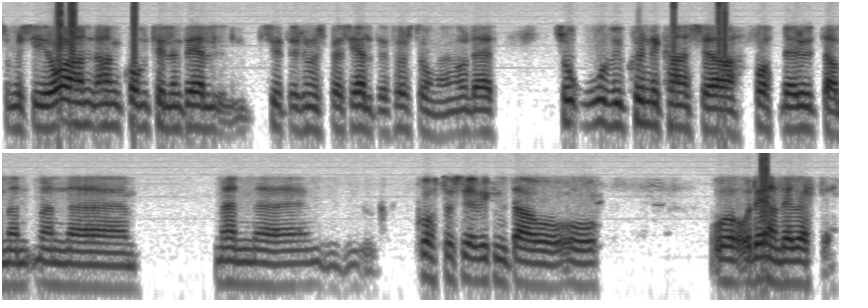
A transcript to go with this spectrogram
som jeg sier, han, han, kom til en del situasjoner spesielt i første omgang. og der så ord vi kunne kanskje ha fått mer ut av, men, men, men godt å se hvilken dag og, og det han leverte.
